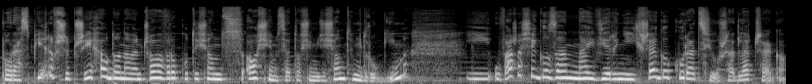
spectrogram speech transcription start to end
Po raz pierwszy przyjechał do Nałęczowa w roku 1882 i uważa się go za najwierniejszego kuracjusza. Dlaczego?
